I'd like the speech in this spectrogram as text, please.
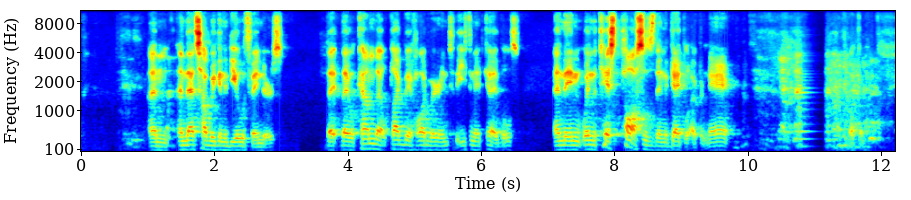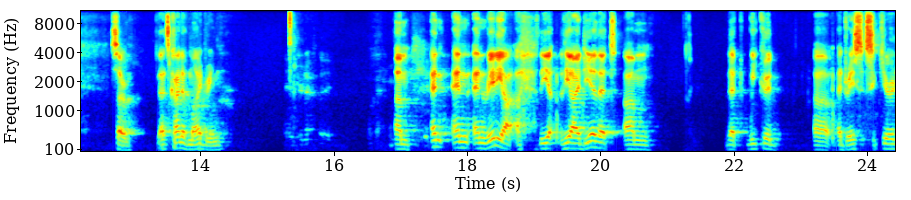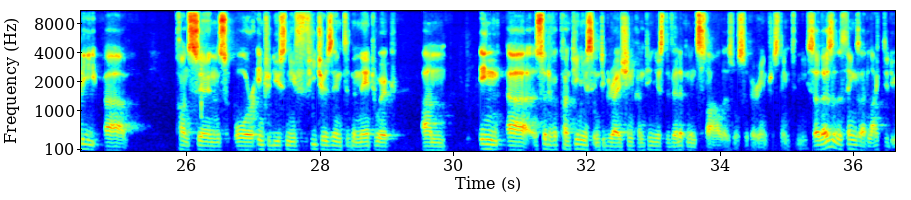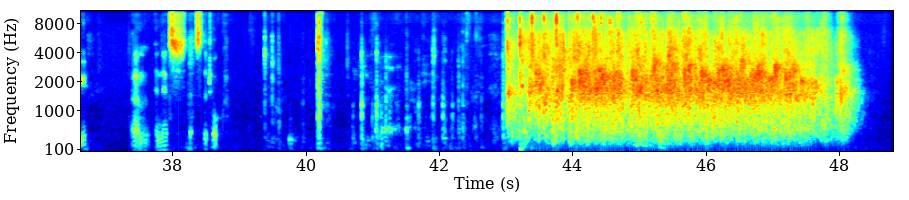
and and that's how we're going to deal with vendors. They they will come, they'll plug their hardware into the Ethernet cables, and then when the test passes, then the gate will open. There. Okay. So that's kind of my dream. Um, and and and really, uh, the the idea that um, that we could uh, address security uh, concerns or introduce new features into the network um, in uh, sort of a continuous integration, continuous development style is also very interesting to me. So those are the things I'd like to do, um, and that's that's the talk.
